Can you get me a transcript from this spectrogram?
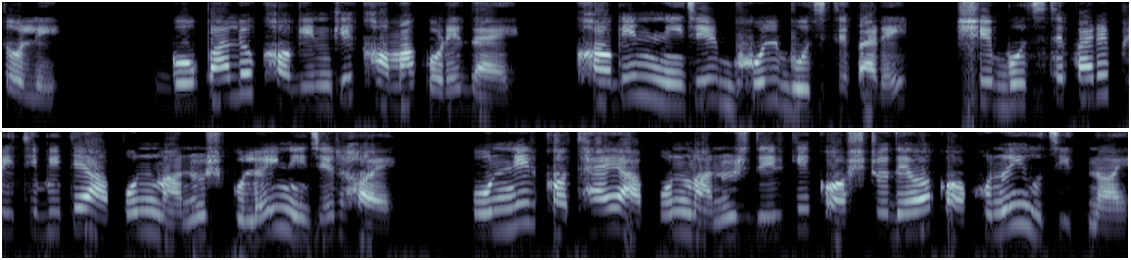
তোলে। গোপালও খগেনকে ক্ষমা করে দেয়। খগেন নিজের ভুল বুঝতে পারে। সে বুঝতে পারে পৃথিবীতে আপন মানুষগুলোই নিজের হয়। অন্যের কথায় আপন মানুষদেরকে কষ্ট দেওয়া কখনোই উচিত নয়।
